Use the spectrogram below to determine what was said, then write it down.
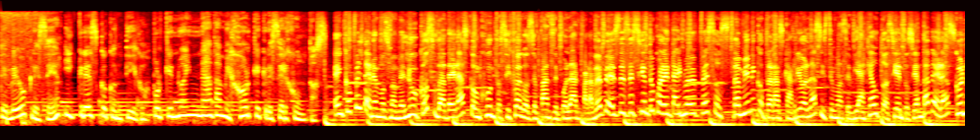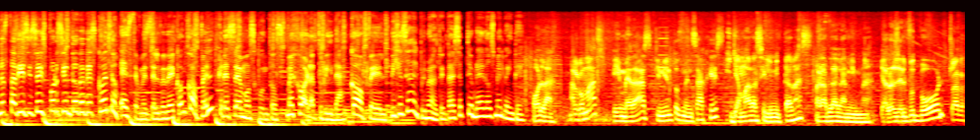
Te veo crecer y crezco contigo, porque no hay nada mejor que crecer juntos. En Coppel tenemos mamelucos, sudaderas, conjuntos y juegos de de polar para bebés desde 149 pesos. También encontrarás carriolas, sistemas de viaje, autoasientos y andaderas con hasta 16% de descuento. Este mes del bebé con Coppel, crecemos juntos. Mejora tu vida. Coppel. Vigencia del 1 al 30 de septiembre de 2020. Hola. ¿Algo más? Y me das 500 mensajes y llamadas ilimitadas para hablar a la misma. ¿Y a los del fútbol? Claro.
